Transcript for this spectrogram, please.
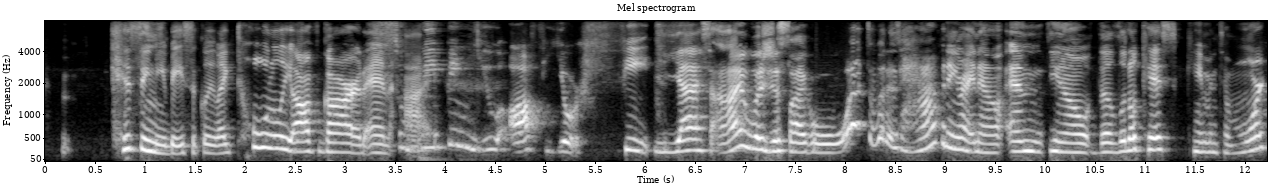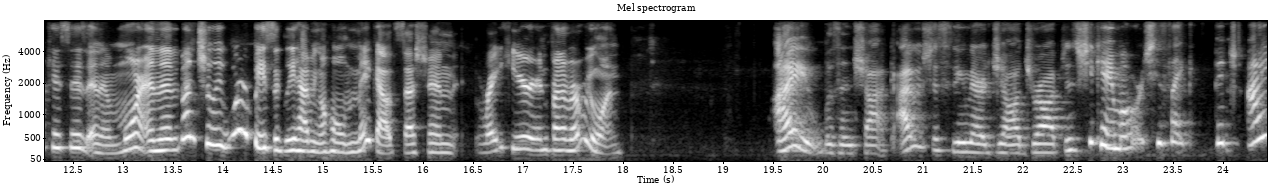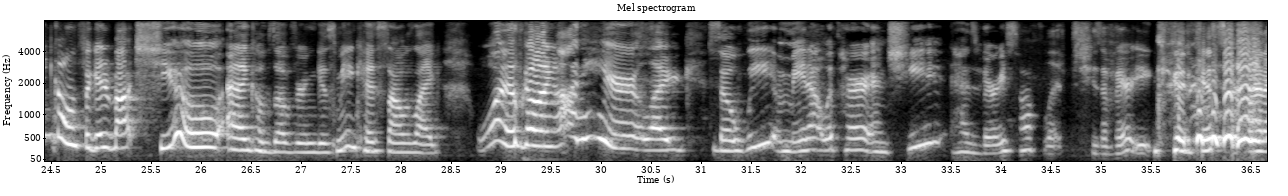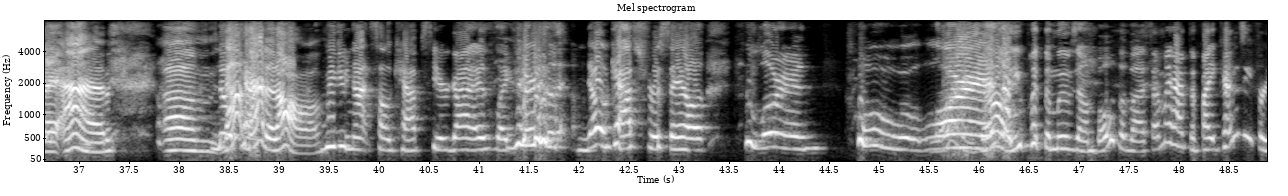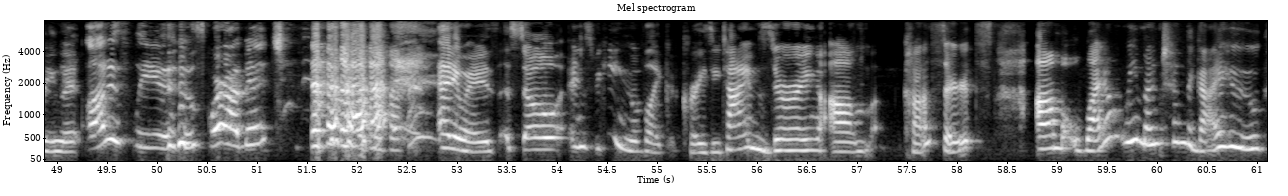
kissing me, basically, like totally off guard. And I, sweeping you off your feet. Yes, I was just like, what? What is happening right now? And you know, the little kiss came into more kisses and then more, and then eventually we're basically having a whole makeout session right here in front of everyone. I was in shock. I was just sitting there, jaw dropped, and she came over. She's like, "Bitch, I ain't gonna forget about you," and comes over and gives me a kiss. And I was like, "What is going on here?" Like, So we made out with her, and she has very soft lips. She's a very good kisser, and I add, um, No not cap. bad at all. we do not sell caps here, guys. Like, there is no caps for sale. Lauren, Oh, Lauren, Lauren. girl, you put the moves on both of us. I might have to fight Kenzie for you. Honestly, square up, bitch. Anyways, so and speaking of like crazy times during um concerts, um, why don't we mention the guy who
